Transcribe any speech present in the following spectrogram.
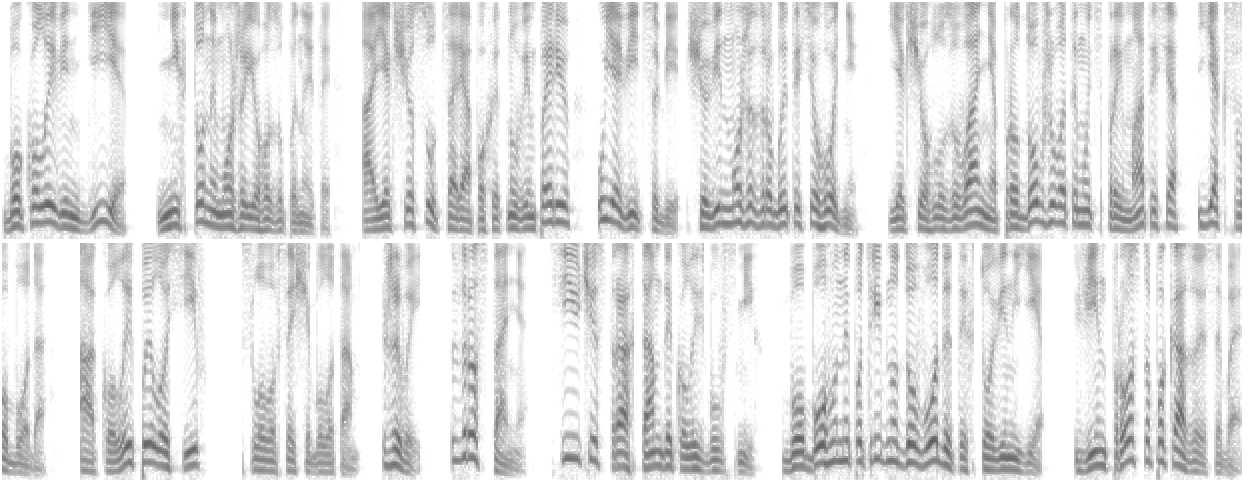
Бо коли він діє, ніхто не може його зупинити. А якщо суд царя похитнув імперію, уявіть собі, що він може зробити сьогодні, якщо глузування продовжуватимуть сприйматися як свобода. А коли пило сів, слово все ще було там, живий, зростання, сіючи страх там, де колись був сміх. Бо Богу не потрібно доводити, хто він є. Він просто показує себе,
